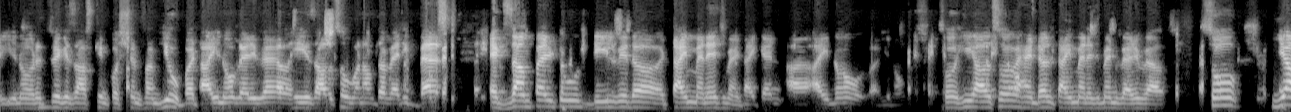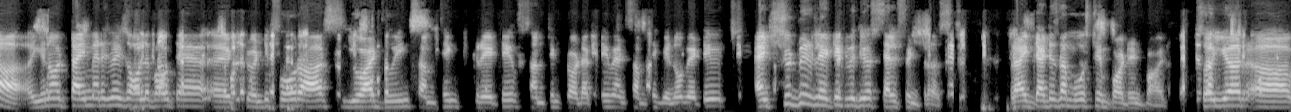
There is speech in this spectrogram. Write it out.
you know, Ritvik is asking question from you, but I know very well he is also one of the very best example to deal with uh, time management. I can, uh, I know, uh, you know. So he also handled time management very well so yeah you know time management is all about uh, uh, 24 hours you are doing something creative something productive and something innovative and should be related with your self interest right that is the most important part so your uh,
